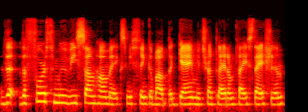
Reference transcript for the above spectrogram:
The the fourth movie somehow makes me think about the game which I played on PlayStation.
